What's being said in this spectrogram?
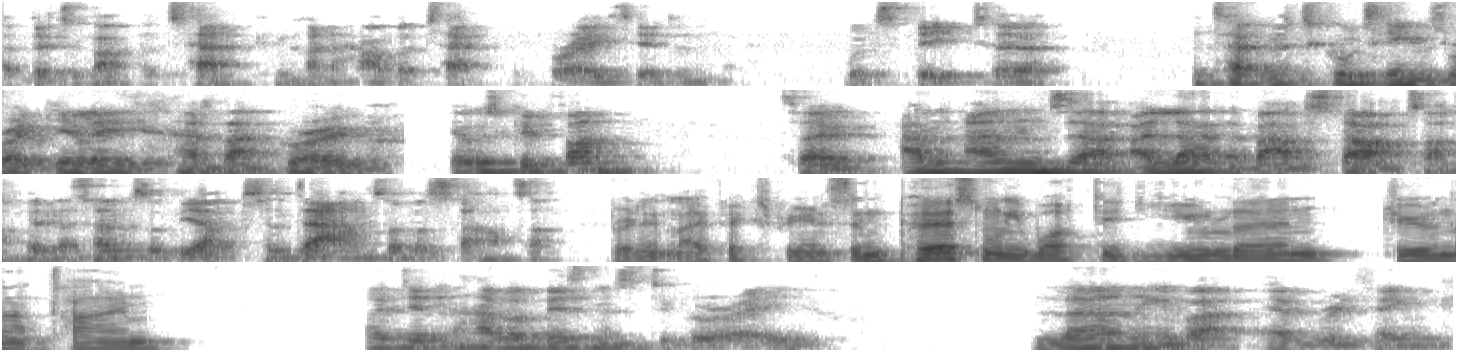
a bit about the tech and kind of how the tech operated and would speak to the technical teams regularly as that grew. It was good fun. So and and uh, I learned about startup in the sense of the ups and downs of a startup. Brilliant life experience. And personally, what did you learn during that time? I didn't have a business degree. Learning about everything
